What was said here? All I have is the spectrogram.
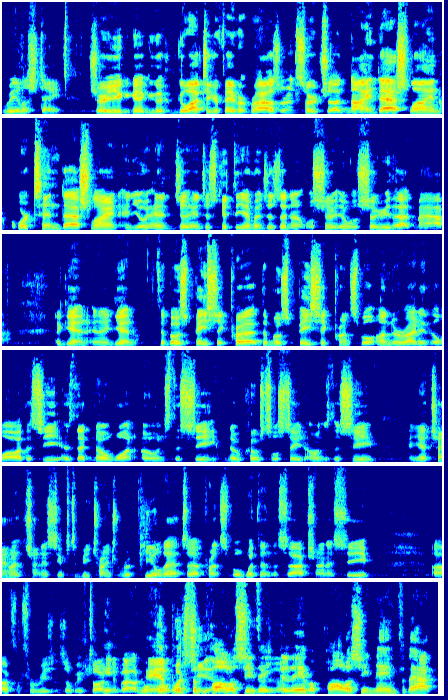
real estate? Sure, you can go- you can go out to your favorite browser and search uh, nine dash line or ten dash line, and you'll and, ju- and just get the images, and it will show it will show you that map. Again and again, the most basic pre- the most basic principle underwriting the law of the sea is that no one owns the sea. No coastal state owns the sea, and yet China China seems to be trying to repeal that uh, principle within the South China Sea. Uh, for, for reasons that we've talked about. what's the policy? They, do they have a policy name for that?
